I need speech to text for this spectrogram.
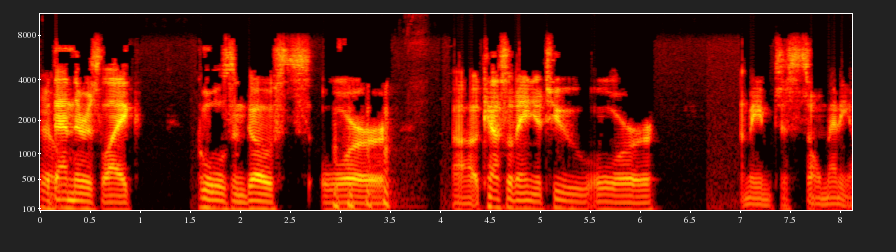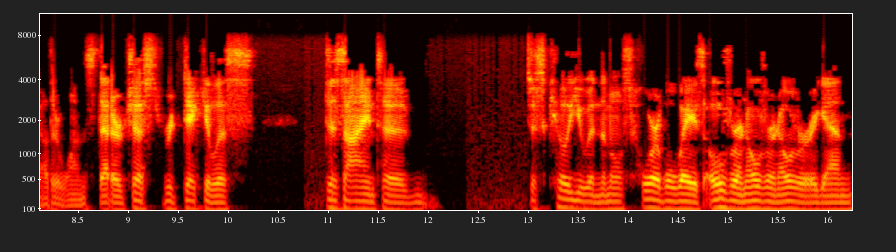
Yeah. But then there's like Ghouls and Ghosts or uh, Castlevania 2 or I mean just so many other ones that are just ridiculous designed to just kill you in the most horrible ways over and over and over again.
